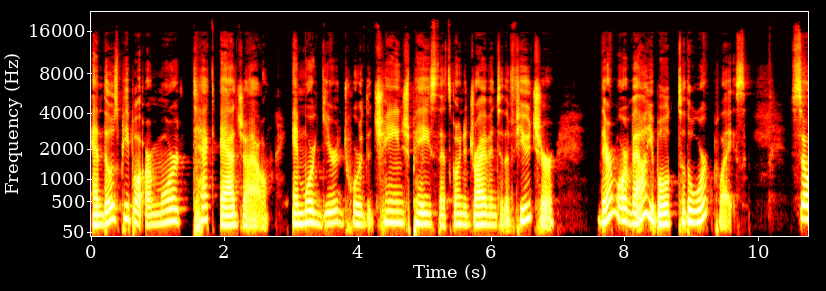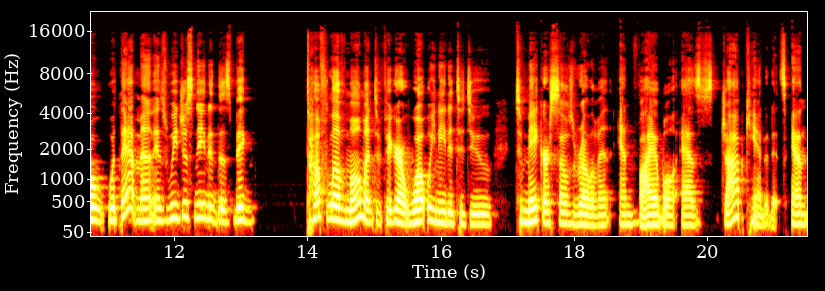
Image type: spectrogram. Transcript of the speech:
and those people are more tech agile and more geared toward the change pace that's going to drive into the future, they're more valuable to the workplace. So, what that meant is we just needed this big, tough love moment to figure out what we needed to do to make ourselves relevant and viable as job candidates. And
